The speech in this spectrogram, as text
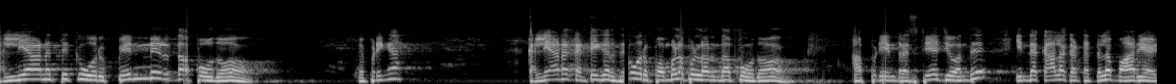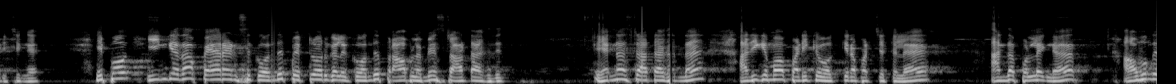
கல்யாணத்துக்கு ஒரு பெண் இருந்தா போதும். எப்படிங்க? கல்யாணம் கட்டிக்கிறதுக்கு ஒரு பொம்பளை புள்ள இருந்தா போதும். அப்படின்ற ஸ்டேஜ் வந்து இந்த காலகட்டத்தில் மாறி ஆயிடுச்சுங்க. இப்போ இங்கே தான் பேரண்ட்ஸுக்கு வந்து பெற்றோர்களுக்கு வந்து ப்ராப்ளமே ஸ்டார்ட் ஆகுது. என்ன ஸ்டார்ட் ஆகுதுன்னா அதிகமாக படிக்க வைக்கிற பட்சத்தில் அந்த பிள்ளைங்க அவங்க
